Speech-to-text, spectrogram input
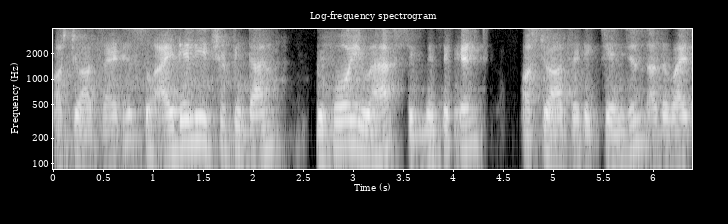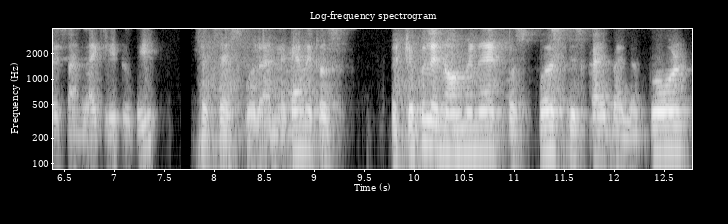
osteoarthritis. So ideally, it should be done before you have significant osteoarthritic changes. Otherwise, it's unlikely to be successful. And again, it was the triple innominate was first described by Le Coeur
